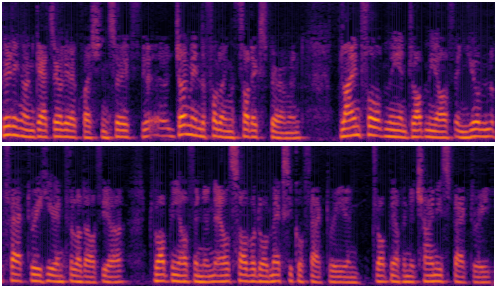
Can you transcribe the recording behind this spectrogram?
Building on Gad's earlier question, so if uh, join me in the following thought experiment: blindfold me and drop me off in your factory here in Philadelphia, drop me off in an El Salvador, Mexico factory, and drop me off in a Chinese factory.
